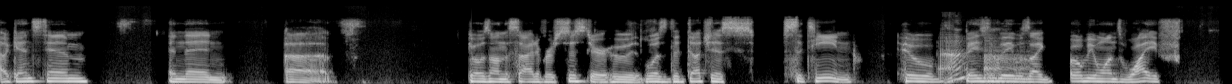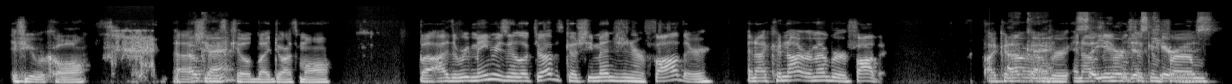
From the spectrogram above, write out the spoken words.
against him and then uh goes on the side of her sister who was the Duchess Satine who Ah. basically was like Obi-Wan's wife if you recall. Uh, she was killed by Darth Maul. But I, the main reason I looked her up is because she mentioned her father, and I could not remember her father. I could not okay. remember, and so I was able to confirm. curious.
